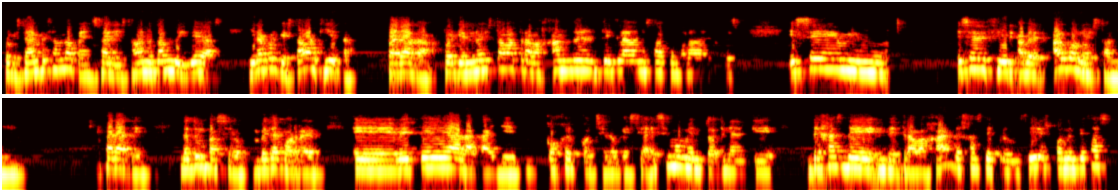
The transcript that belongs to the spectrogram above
porque estaba empezando a pensar y estaba anotando ideas. Y era porque estaba quieta parada, porque no estaba trabajando en el teclado, no estaba haciendo nada. Entonces, ese, mm, ese decir, a ver, algo no está bien. Párate, date un paseo, vete a correr, eh, vete a la calle, coge el coche, lo que sea. Ese momento en el que dejas de, trabajar, dejas de producir, es cuando empiezas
